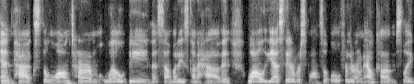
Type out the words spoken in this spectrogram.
impacts the long term well being that somebody's going to have. And while, yes, they're responsible for their own outcomes, like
